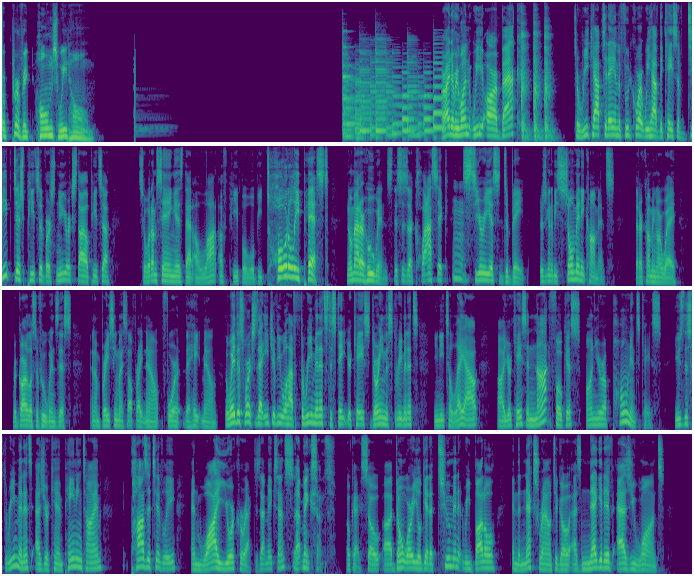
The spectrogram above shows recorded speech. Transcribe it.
your perfect home sweet home. All right, everyone, we are back. To recap today in the food court, we have the case of deep dish pizza versus New York style pizza. So, what I'm saying is that a lot of people will be totally pissed no matter who wins. This is a classic, mm. serious debate. There's going to be so many comments that are coming our way, regardless of who wins this. And I'm bracing myself right now for the hate mail. The way this works is that each of you will have three minutes to state your case. During this three minutes, you need to lay out uh, your case and not focus on your opponent's case. Use this three minutes as your campaigning time positively and why you're correct. Does that make sense? That makes sense. Okay, so uh, don't worry, you'll get a two minute rebuttal in the next round to go as negative as you want,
